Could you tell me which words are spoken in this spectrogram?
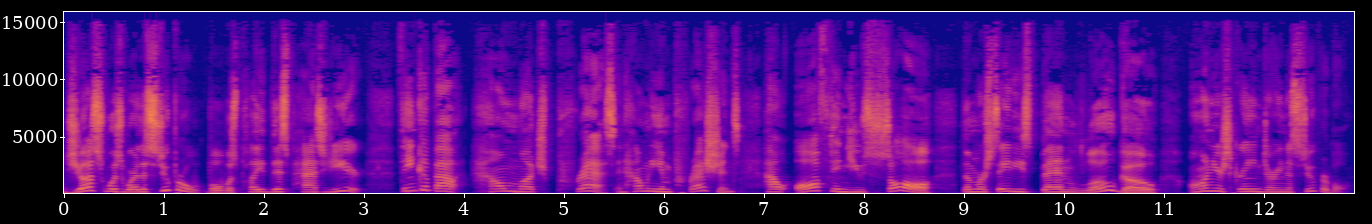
just was where the Super Bowl was played this past year. Think about how much press and how many impressions, how often you saw the Mercedes Benz logo on your screen during the Super Bowl.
